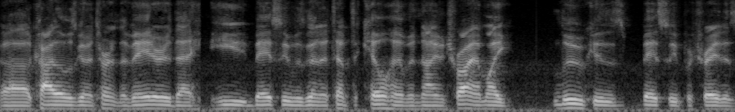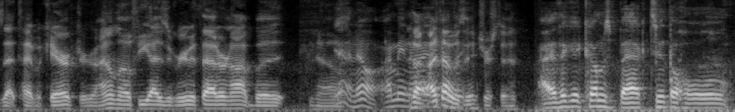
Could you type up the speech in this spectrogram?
uh, Kylo was going to turn into Vader that he basically was going to attempt to kill him and not even try. I'm like, Luke is basically portrayed as that type of character. I don't know if you guys agree with that or not, but you know, yeah, no, I mean, I, thought, I thought it was think- interesting. I think it comes back to the whole,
